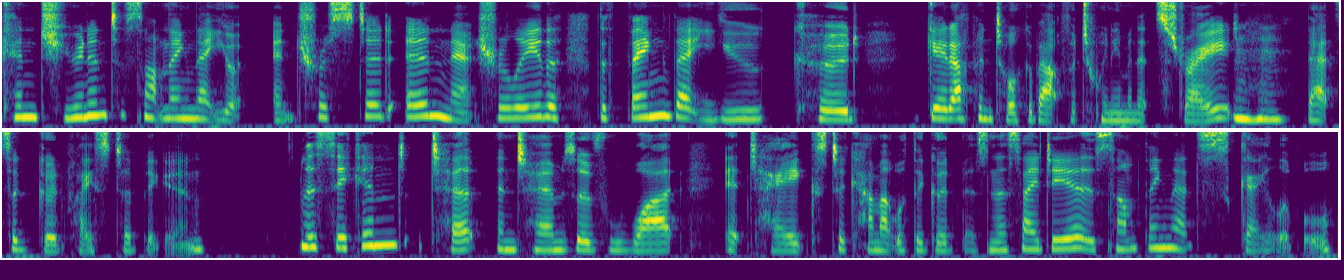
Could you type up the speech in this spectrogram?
can tune into something that you're interested in naturally, the, the thing that you could get up and talk about for 20 minutes straight, mm-hmm. that's a good place to begin. The second tip in terms of what it takes to come up with a good business idea is something that's scalable.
